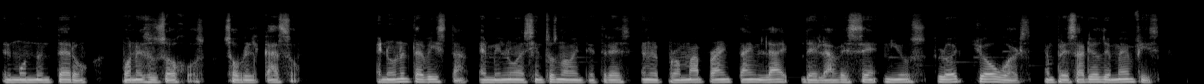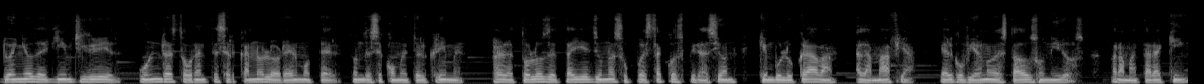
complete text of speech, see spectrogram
el mundo entero pone sus ojos sobre el caso. En una entrevista en 1993 en el programa Primetime Live del ABC News, Lloyd Jowers, empresario de Memphis, dueño de Jim's Grill, un restaurante cercano al L'Oreal Motel, donde se cometió el crimen, relató los detalles de una supuesta conspiración que involucraba a la mafia y al gobierno de Estados Unidos para matar a King.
